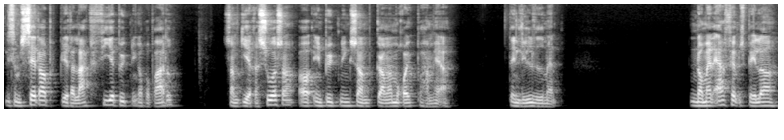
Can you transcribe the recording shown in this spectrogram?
ligesom setup, bliver der lagt fire bygninger på brættet, som giver ressourcer, og en bygning, som gør man med ryg på ham her, den lille hvide mand. Når man er fem spillere,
